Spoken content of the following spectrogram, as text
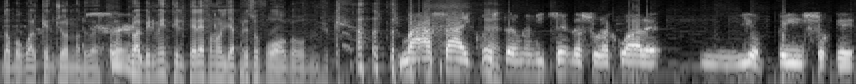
dopo qualche giorno dove Sì. probabilmente il telefono gli ha preso fuoco più che altro. Ma sai, Eh. questa è una vicenda sulla quale mh, io penso che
